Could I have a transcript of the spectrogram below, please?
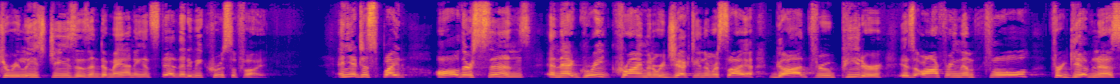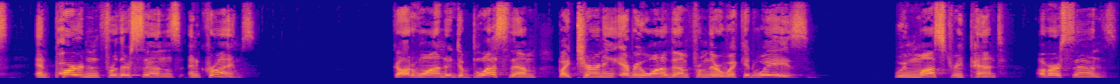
to release Jesus and demanding instead that he be crucified. And yet, despite all their sins and that great crime in rejecting the Messiah, God, through Peter, is offering them full forgiveness and pardon for their sins and crimes. God wanted to bless them by turning every one of them from their wicked ways. We must repent of our sins.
